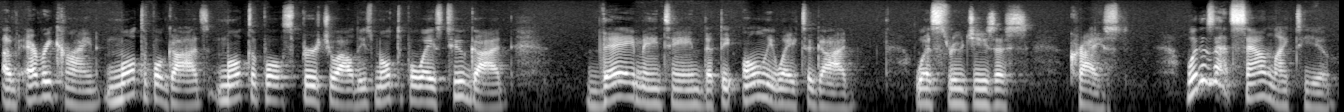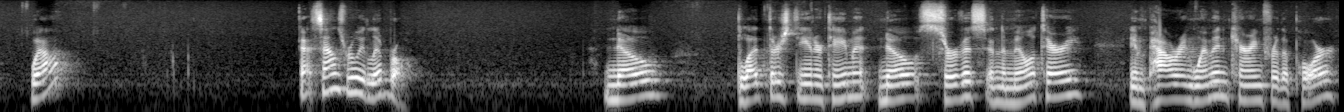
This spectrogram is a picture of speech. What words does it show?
of every kind, multiple gods, multiple spiritualities, multiple ways to God, they maintained that the only way to God was through Jesus Christ. What does that sound like to you? Well, that sounds really liberal. No bloodthirsty entertainment, no service in the military, empowering women, caring for the poor,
